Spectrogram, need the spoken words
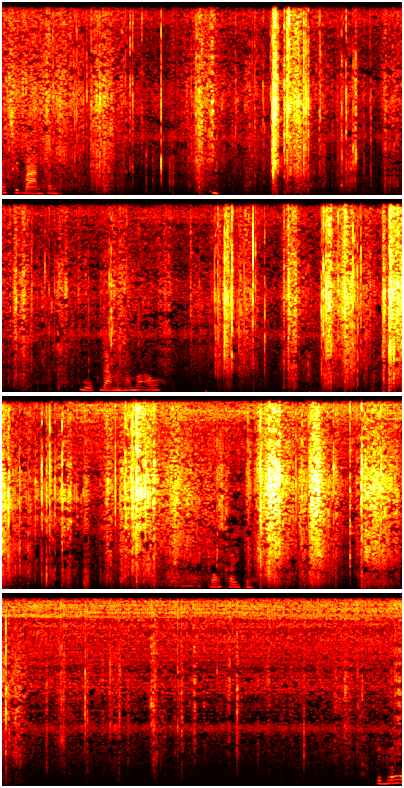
กำลังสิบบานกันบุกดำค่ะบ่เอาสองไข่ตัวเป็นละง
